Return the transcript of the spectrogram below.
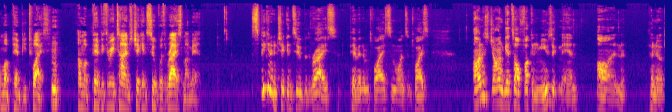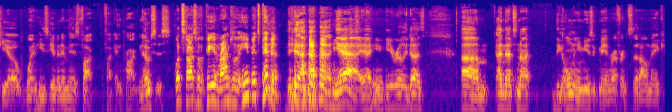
I'm gonna pimp you twice. Hmm. I'm gonna pimp you three times. Chicken soup with rice, my man. Speaking of chicken soup with rice, pivot him twice and once and twice. Honest John gets all fucking music man on Pinocchio when he's giving him his fuck fucking prognosis. What starts with a P and rhymes with an imp? It's Pippin. Yeah, yeah, yeah. He he really does. Um, and that's not the only Music Man reference that I'll make.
